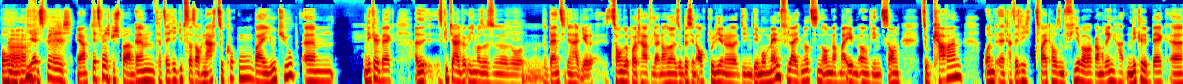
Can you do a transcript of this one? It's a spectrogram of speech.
Oh, jetzt bin ich, Ja. jetzt bin ich gespannt. Ähm, tatsächlich gibt's das auch nachzugucken bei YouTube. Ähm, Nickelback, also es gibt ja halt wirklich immer so, so, so, Bands, die dann halt ihre Songrepertoire vielleicht noch so ein bisschen aufpolieren oder die den Moment vielleicht nutzen, um nochmal eben irgendwie einen Song zu covern. Und äh, tatsächlich 2004 bei Rock am Ring hat Nickelback äh,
